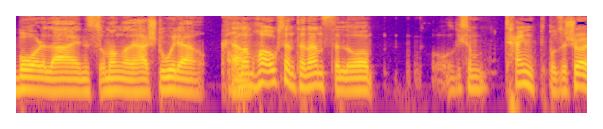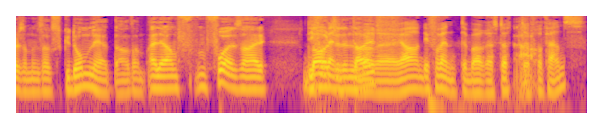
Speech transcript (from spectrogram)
Borderlines og mange av de her store. Og Ja. De har også en tendens til å, å liksom tenke på seg sjøl som en slags guddommelighet. Eller de får en sånn her De forventer, bare, ja, de forventer bare støtte Ja. fra fans.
